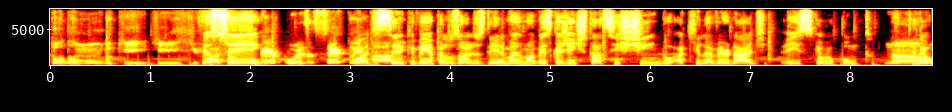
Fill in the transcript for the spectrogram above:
Todo mundo que, que, que faz qualquer coisa, certo ou Pode errado, ser que venha pelos olhos dele, mas uma vez que a gente tá assistindo, aquilo é verdade. É isso que é o meu ponto. Não, Entendeu?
